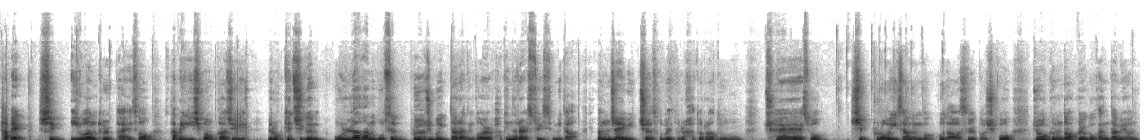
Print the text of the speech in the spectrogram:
412원 돌파에서 420원까지 이렇게 지금 올라간 모습 보여주고 있다라는 걸 확인을 할 수 있습니다. 현재 위치에서 매도를 하더라도 최소 10% 이상은 먹고 나왔을 것이고 조금 더 끌고 간다면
